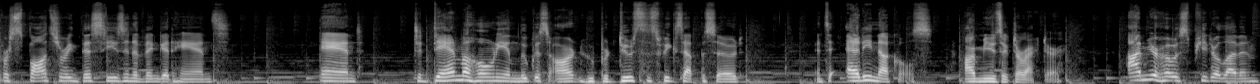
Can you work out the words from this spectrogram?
for sponsoring this season of In Good Hands. And to Dan Mahoney and Lucas Arndt, who produced this week's episode, and to Eddie Knuckles, our music director. I'm your host, Peter Levin,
